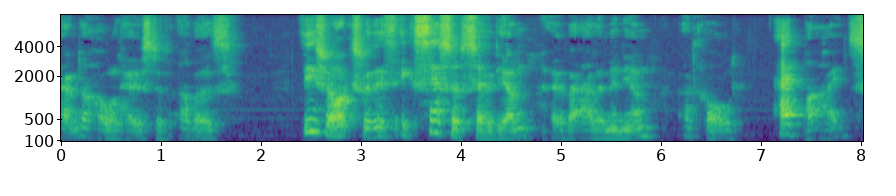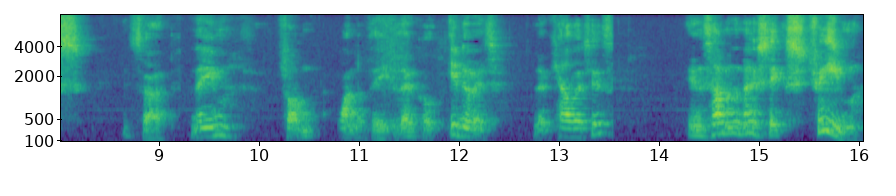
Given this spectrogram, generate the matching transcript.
and a whole host of others. These rocks with this excessive sodium over aluminium are called agpaites. It's a name from one of the local Inuit localities. In some of the most extreme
